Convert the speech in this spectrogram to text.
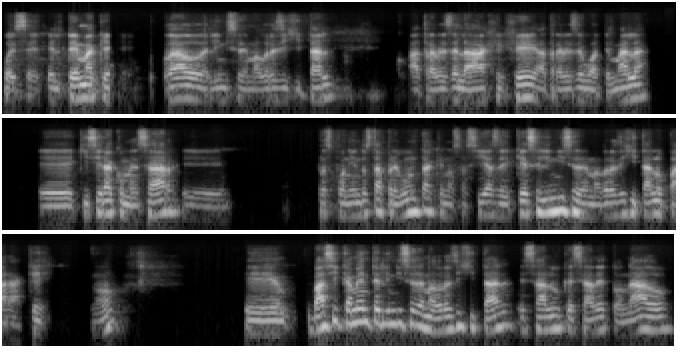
pues, el, tema que he dado del índice de madurez digital a través de la AGG, a través de Guatemala. Eh, quisiera comenzar eh, respondiendo esta pregunta que nos hacías de qué es el índice de madurez digital o para qué, ¿no? Eh, básicamente el índice de madurez digital es algo que se ha detonado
